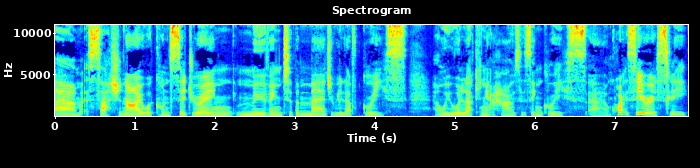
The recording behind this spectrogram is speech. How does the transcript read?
um, Sash and I were considering moving to the Med. We love Greece, and we were looking at houses in Greece uh, quite seriously.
